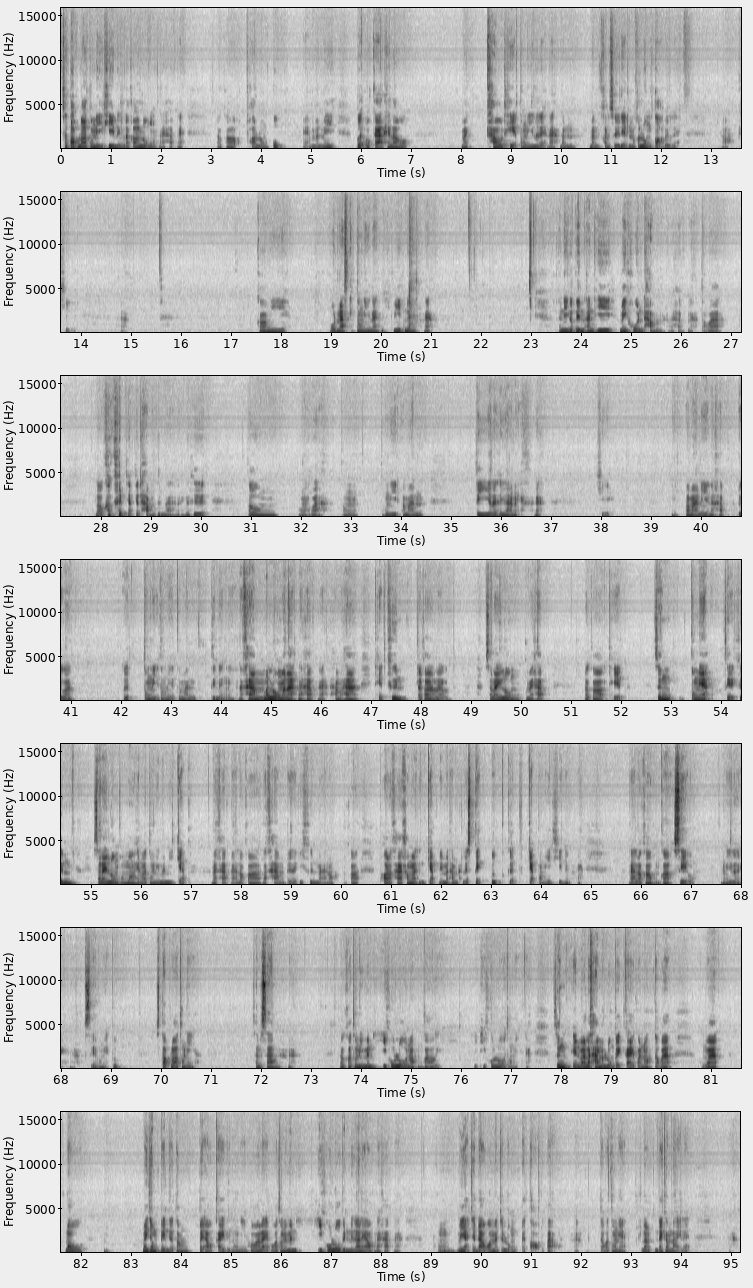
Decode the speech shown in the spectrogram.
สต็อปลอตรงนี้อีกทีหนึ่งแล้วก็ลงนะครับนะแล้วก็พอลงปุ๊บนี่ยมันไม่เปิดโอกาสให้เรามาเข้าเทรดตรงนี้เลยนะ มัน มันคอนโซลเดตมันก็ลงต่อไปเลยโอเคก็มีโบนัสอีกตรงนี้นะอีกนิดนึงนะ อันนี้ก็เป็นอันที่ไม่ควรทำนะครับนะแต่ว่าเราก็เกิดอยากจะทำขึ้นมานะก็คือ ตรงตรงไหนว่าตรงตรงนี้ประมาณตีอะไรทุกอย่างเนี่ยนะโอเค ประมาณนี้นะครับ หรือว่าเออตรงนี้ตรงนี้ประมาณตีหนึ่งนี่ราคามันลงมาล้วนะครับนะทำให้เทรดขึ้น แล้วก็เราสไลด์ลงใช่ไหมครับ แล้วก็เทรดซึ่งตรงเนี้ยเสียขึ้นสไลด์ลงผมมองเห็นว่าตรงนี้มันมีแกลบนะครับนะแล้วก็ราคามันเป็นอะไรที่ขึ้นมาเนาะแล้วก็พอราคาเข้ามาถึงแกลบนี้มาทำ respect ปุ๊บเกิดแกลบตรงนี้อีกทีหนึ่งนะนะแล้วก็ผมก็เซลล์ตรงนี้เลยเซลล์ตรงนี้ปุ๊บ stop loss ตรงนี้สั้นๆนะแล้วก็ตรงนี้มัน equal low เนาะผมก็เอา equal low ตรงนี้นะซึ่งเห็นว่าราคามันลงไปไกลกว่าเนาะแต่ว่าผมว่าเราไม่จำเป็นจะต้องไปเอาไกลถึงตรงนี้ เพราะว่าอะไร เพราะว่าตรงนี้มันอีโคโลเป็นเนื้อแล้วนะครับนะผมไม่อยากจะเดาว่ามันจะลงไปต่อหรือเปล่านะแต่ว่าตรงเนี้ยเราได้กำไรแล้ว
